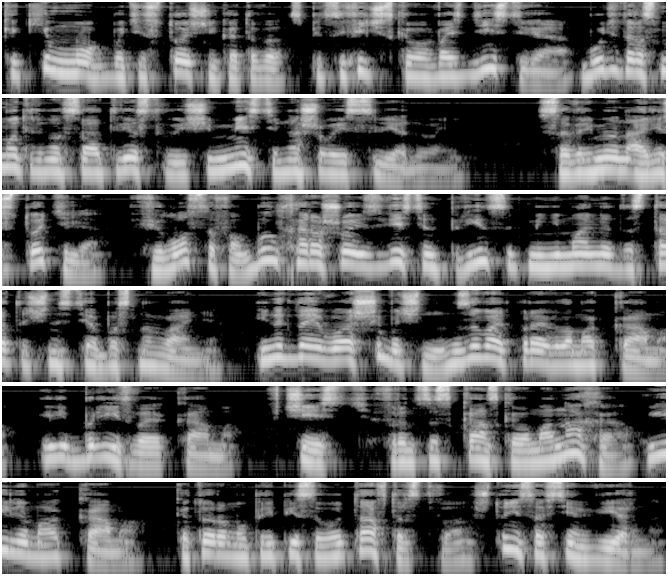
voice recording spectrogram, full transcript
Каким мог быть источник этого специфического воздействия, будет рассмотрено в соответствующем месте нашего исследования. Со времен Аристотеля философам был хорошо известен принцип минимальной достаточности обоснования. Иногда его ошибочно называют правилом Аккама или бритвой Аккама в честь францисканского монаха Уильяма Аккама, которому приписывают авторство, что не совсем верно.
